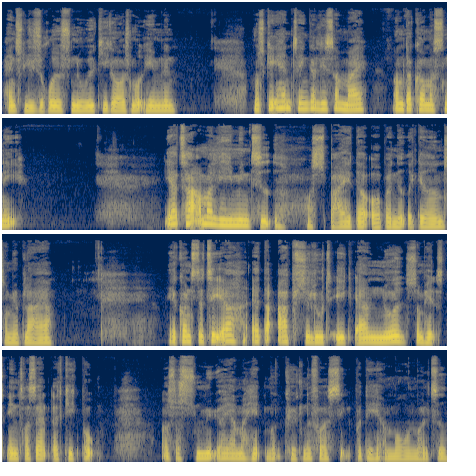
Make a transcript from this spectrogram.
Hans lyserøde snude kigger også mod himlen. Måske han tænker ligesom mig, om der kommer sne. Jeg tager mig lige min tid og spejder op og ned ad gaden, som jeg plejer. Jeg konstaterer, at der absolut ikke er noget som helst interessant at kigge på. Og så smyger jeg mig hen mod køkkenet for at se på det her morgenmåltid.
